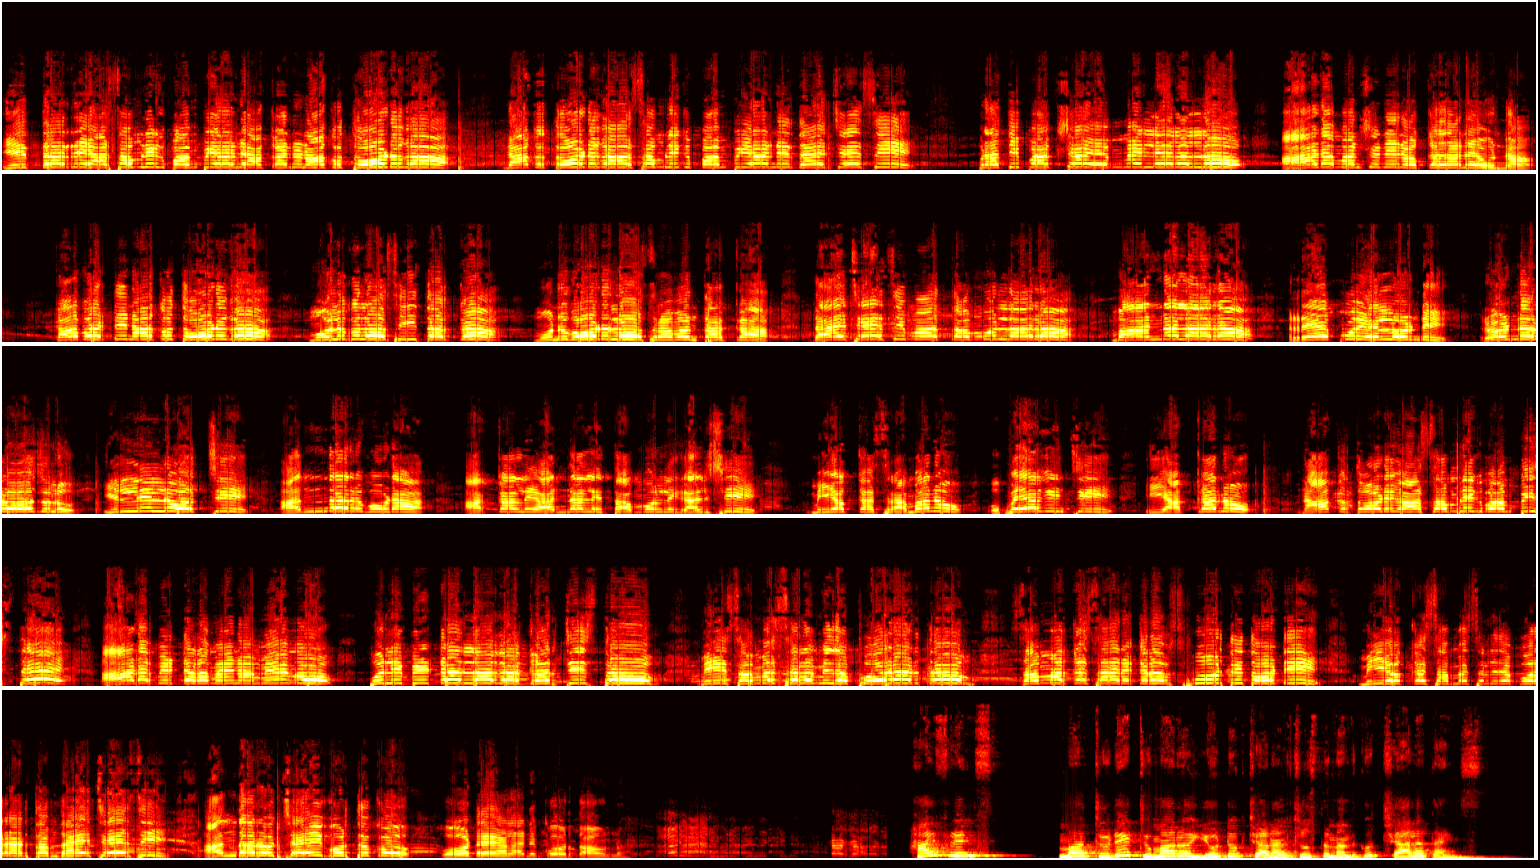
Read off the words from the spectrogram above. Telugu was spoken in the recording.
ఇద్దరిని అసెంబ్లీకి పంపించండి అక్కడ నాకు తోడుగా నాకు తోడుగా అసెంబ్లీకి పంపించండి దయచేసి ప్రతిపక్ష ఎమ్మెల్యేలలో ఆడ మనిషి నేను ఒక్కదానే ఉన్నా. కాబట్టి నాకు తోడుగా ములుగులో సీతక్క మునుగోడులో శ్రవంతక్క దయచేసి మా తమ్ముళ్ళారా మా అన్నలారా రేపు ఎల్లుండి రెండు రోజులు ఇల్లు వచ్చి అందరూ కూడా అక్కల్ని అన్నల్ని తమ్ముల్ని కలిసి మీ యొక్క శ్రమను ఉపయోగించి ఈ అక్కను నాకు తోడుగా అసెంబ్లీకి పంపిస్తే ఆడబిడ్డలమైన మేము పులి బిడ్డల్లాగా గర్జిస్తాం. మీ సమస్యల మీద పోరాడతాం. సమ్మక్క సారకరం స్ఫూర్తితోటి మీ యొక్క సమస్యల మీద పోరాడతాం. దయచేసి అందరూ చేయి గుర్తుకు ఓటేయాలని కోరుతా ఉన్నా. హాయ్ ఫ్రెండ్స్ మా టుడే టుమారో యూట్యూబ్ ఛానల్ చూస్తున్నందుకు చాలా థ్యాంక్స్.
